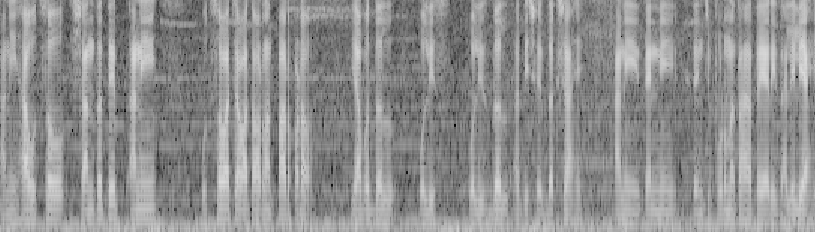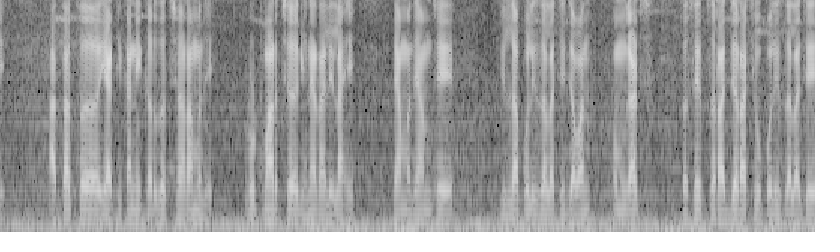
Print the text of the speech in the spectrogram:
आणि हा उत्सव शांततेत आणि उत्सवाच्या वातावरणात पार पडावा. याबद्दल पोलीस पोलीस दल अतिशय दक्ष आहे. आणि त्यांनी त्यांची पूर्णतः तयारी झालेली आहे. आताच या ठिकाणी कर्जत शहरामध्ये रूट मार्च घेण्यात आलेला आहे. त्यामध्ये आमचे जिल्हा पोलीस दलाचे जवान होमगार्ड्स तसेच राज्य राखीव पोलीस दलाचे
